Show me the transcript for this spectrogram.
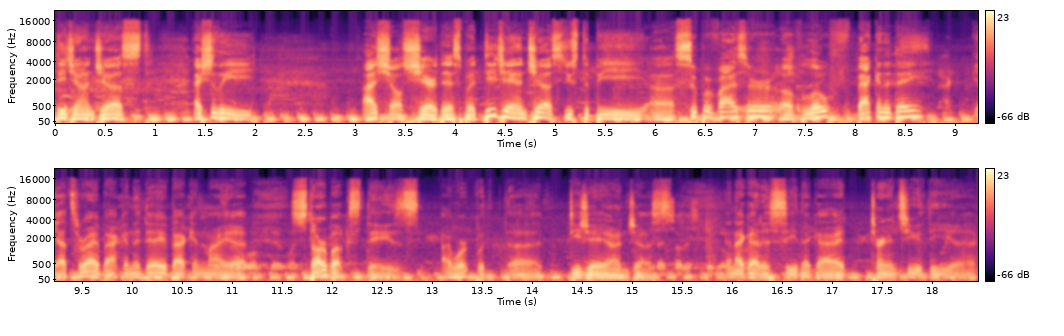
DJ Unjust. Actually, I shall share this, but DJ Unjust used to be a supervisor of Loaf back in the day. Yeah, that's right. Back in the day, back in my uh, Starbucks days, I worked with uh, DJ Unjust, and I got to see that guy turn into the uh,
